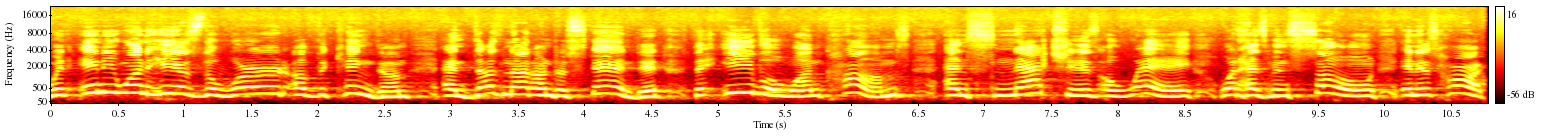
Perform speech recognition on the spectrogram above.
when anyone hears the word of the kingdom and does not understand it, the evil one comes and snatches away what has been sown in his heart.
